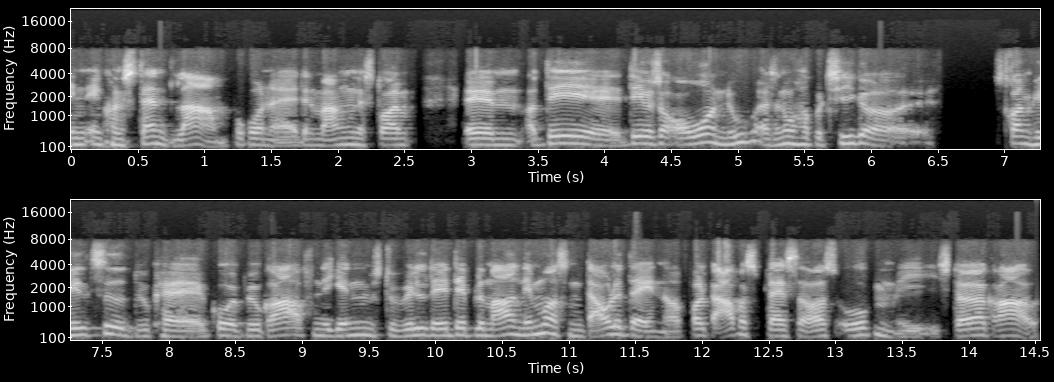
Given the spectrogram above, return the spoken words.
en, en konstant larm på grund af den manglende strøm. Øhm, og det, det er jo så over nu. Altså nu har butikker øh, strøm hele tiden. Du kan gå i biografen igen, hvis du vil det. Det er blevet meget nemmere sådan dagligdagen, og folk arbejdspladser er også åbne i, i større grad.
